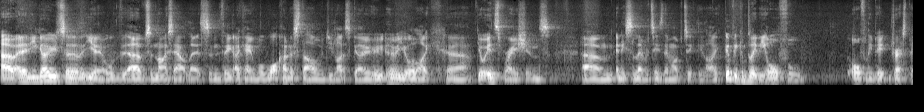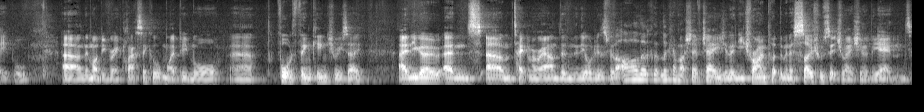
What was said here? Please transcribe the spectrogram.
Uh, and then you go to you know um, some nice outlets and think, okay, well, what kind of style would you like to go? Who, who are your like uh, your inspirations? Um, any celebrities they might particularly like? Could be completely awful, awfully dressed people. Um, they might be very classical, might be more uh, forward thinking, should we say? And you go and um, take them around, and the audience will be like, "Oh, look, look how much they've changed," and then you try and put them in a social situation at the end,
